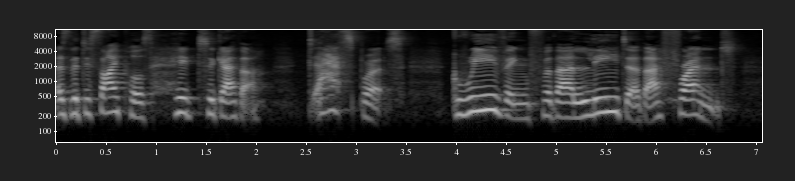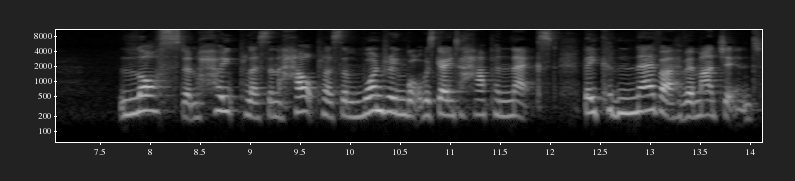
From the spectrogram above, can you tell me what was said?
as the disciples hid together, desperate, grieving for their leader, their friend, lost and hopeless and helpless and wondering what was going to happen next, they could never have imagined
